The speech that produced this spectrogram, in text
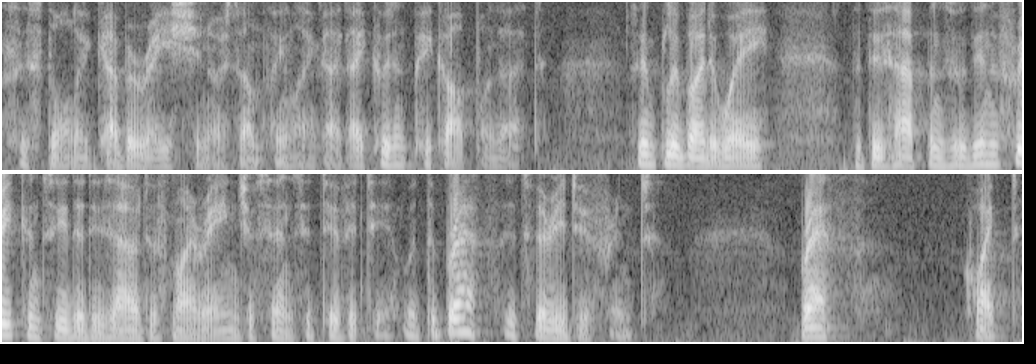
systolic aberration or something like that. I couldn't pick up on that simply by the way that this happens within a frequency that is out of my range of sensitivity. With the breath, it's very different. Breath, quite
